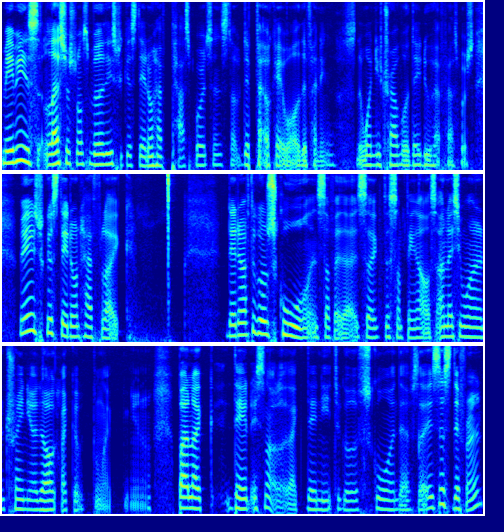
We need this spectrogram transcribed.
Maybe it's less responsibilities because they don't have passports and stuff. Dep- okay, well, depending when you travel, they do have passports. Maybe it's because they don't have like they don't have to go to school and stuff like that. It's like there's something else unless you want to train your dog like a like you know. But like they, it's not like they need to go to school and stuff. So it's just different.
